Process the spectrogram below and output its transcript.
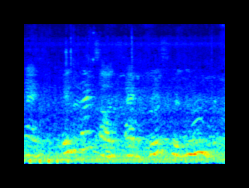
and influence us at this present moment.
